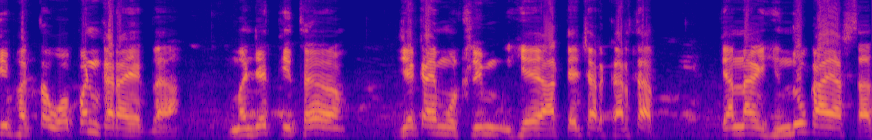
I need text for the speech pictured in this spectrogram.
ती फक्त ओपन करा एकदा. म्हणजे तिथं जे काय मुस्लिम हे अत्याचार करतात त्यांना हिंदू काय असतात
